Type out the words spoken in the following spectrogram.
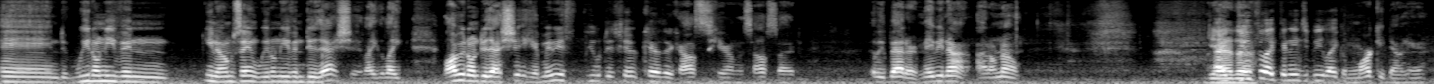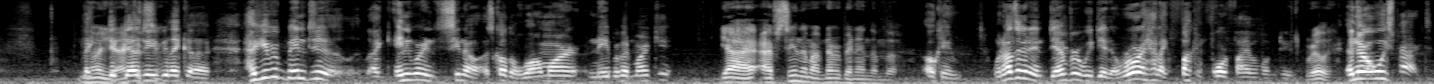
And we don't even you know what I'm saying? We don't even do that shit. Like like a lot of people don't do that shit here. Maybe if people did take care of their houses here on the south side, it'd be better. Maybe not. I don't know. yeah, I the, do feel like there needs to be like a market down here. Like No, yeah, there does need to be like a. Have you ever been to like anywhere in you know? It's called a Walmart neighborhood market. yeah, I, I've seen them. I've never been in them though. Okay, when I was living in Denver, we did. Aurora had like fucking four or five of them, dude, Really? and they're always packed.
